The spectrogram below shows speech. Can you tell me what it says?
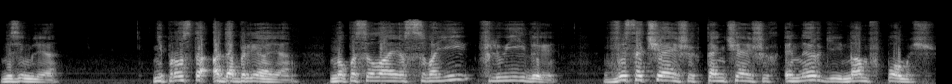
на Земле, не просто одобряя, но посылая свои флюиды высочайших, тончайших энергий нам в помощь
